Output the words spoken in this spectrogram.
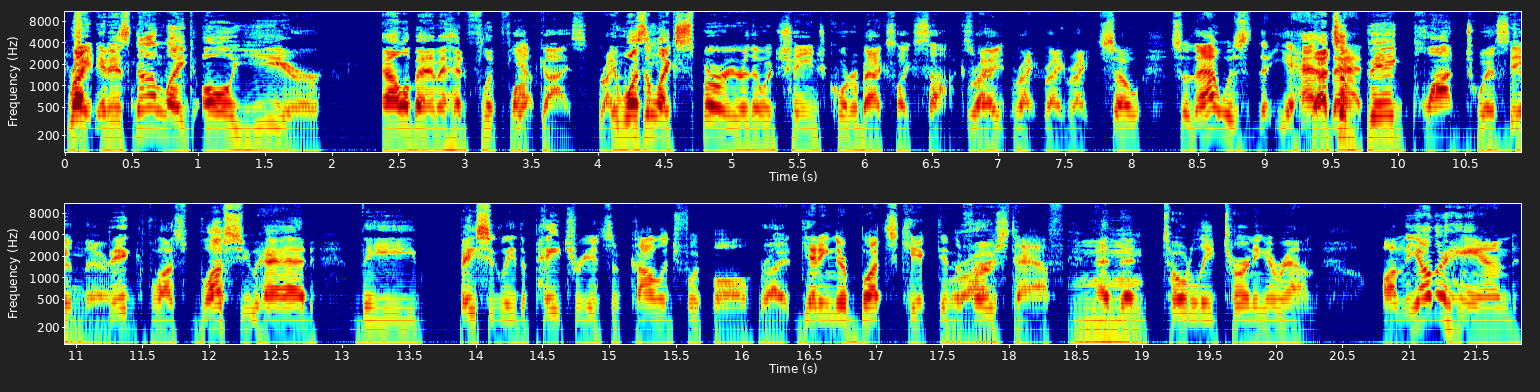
Right, and it's not like all year Alabama had flip flop Yep, guys. right. It wasn't like Spurrier that would change quarterbacks like socks, right? right, right, right. So, so that was that you had That's that. a big plot twist big, in there. Big plus. Plus, you had the basically the Patriots of college football, Right. getting their butts kicked in the Right. Mm-hmm. first half, and then totally turning around. On the other hand.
